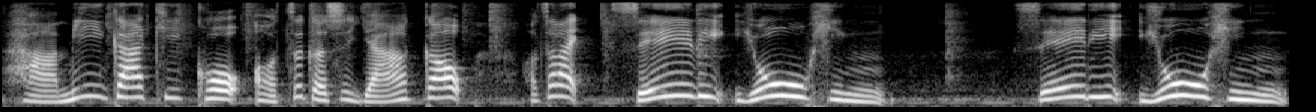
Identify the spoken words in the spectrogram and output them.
歯磨き粉。哦，这个是牙膏。好，再来，生理用品，生理用品。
